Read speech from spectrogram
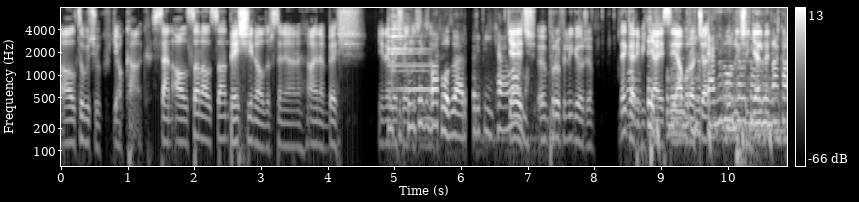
Altı buçuk. Yok kanka. Sen alsan alsan 5 yine alırsın yani. Aynen 5. Yine 5 Seni alırsın sen. baş poz ver. Garip bir hikaye var mı? Geç. Ön profilini göreceğim. Ne garip hikayesi ya Muratcan. Bunun için kaç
